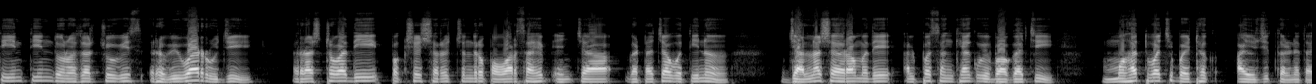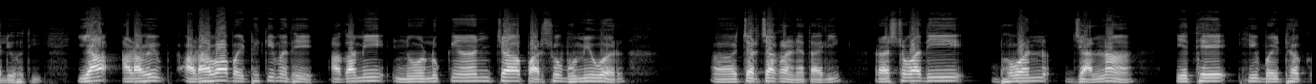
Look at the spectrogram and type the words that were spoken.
तीन तीन दोन हजार चोवीस रविवार रोजी राष्ट्रवादी पक्ष शरदचंद्र पवारसाहेब यांच्या गटाच्या वतीनं जालना शहरामध्ये अल्पसंख्याक विभागाची महत्त्वाची बैठक आयोजित करण्यात आली होती. या आढावी आढावा बैठकीमध्ये आगामी निवडणुकांच्या पार्श्वभूमीवर चर्चा करण्यात आली. राष्ट्रवादी भवन जालना येथे ही बैठक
